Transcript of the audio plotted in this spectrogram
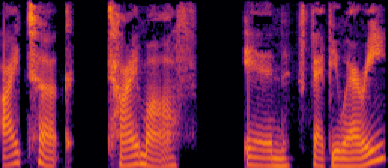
I took time off in February.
